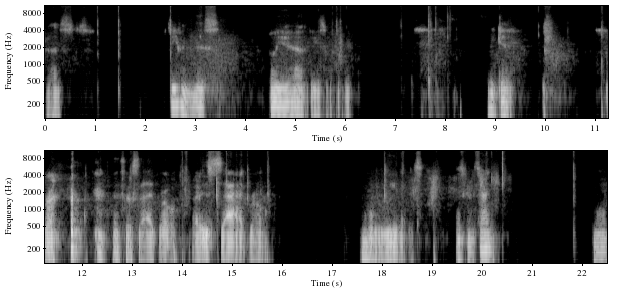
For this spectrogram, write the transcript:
chest. Even this? Oh yeah, these. Let me get. Bro. That's so sad, bro. That is sad, bro. Holy, that is. That's kind of sad. Well,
